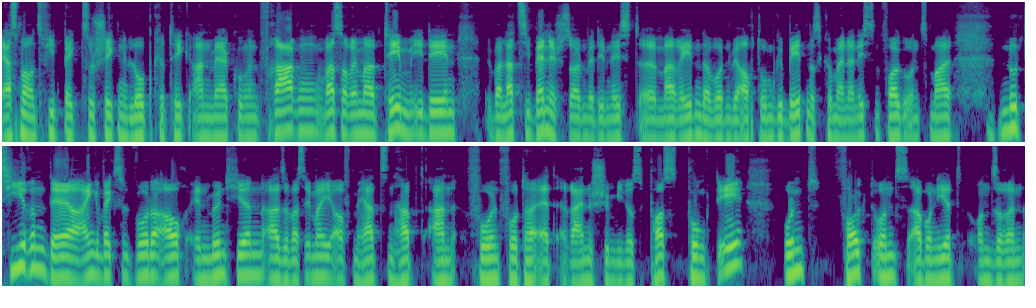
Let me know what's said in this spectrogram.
erstmal uns Feedback zu schicken, Lob, Kritik, Anmerkungen, Fragen, was auch immer, Themenideen. Über Lazzi Benisch sollen wir demnächst äh, mal reden. Da wurden wir auch drum gebeten. Das können wir in der nächsten Folge uns mal notieren, der eingewechselt wurde auch in München. Also was immer ihr auf dem Herzen habt, an fohlenfutter at rheinische-post.de und folgt uns, abonniert unseren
